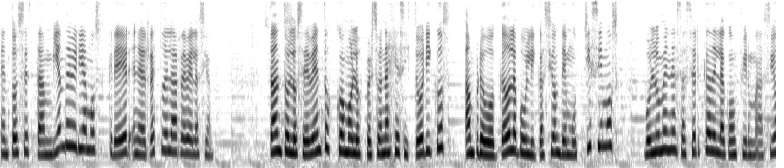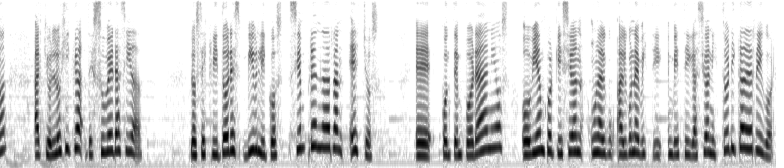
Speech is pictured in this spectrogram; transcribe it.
entonces también deberíamos creer en el resto de la revelación. Tanto los eventos como los personajes históricos han provocado la publicación de muchísimos volúmenes acerca de la confirmación arqueológica de su veracidad. Los escritores bíblicos siempre narran hechos eh, contemporáneos o bien porque hicieron una- algu- alguna investi- investigación histórica de rigor.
